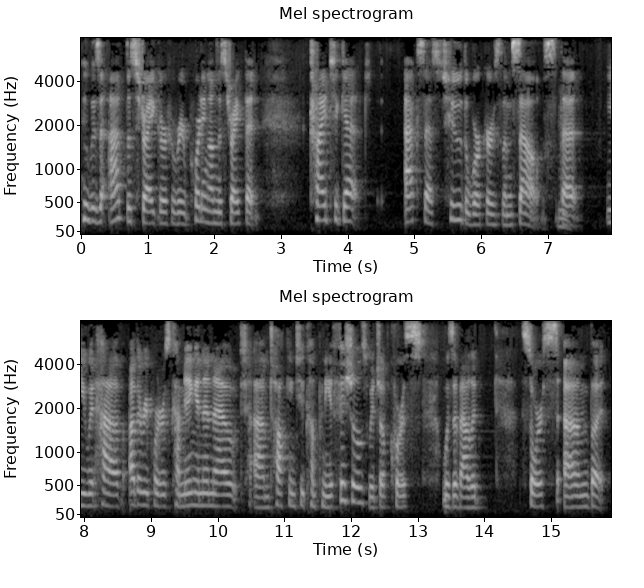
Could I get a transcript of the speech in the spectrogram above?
who was at the strike or who were reporting on the strike that tried to get access to the workers themselves. Mm. That you would have other reporters coming in and out, um, talking to company officials, which of course was a valid source. Um, but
